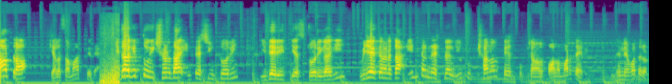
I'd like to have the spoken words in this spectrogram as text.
ಮಾತ್ರ ಕೆಲಸ ಮಾಡ್ತಿದೆ. ಇದಾಗಿತ್ತು ಈ ಕ್ಷಣದ ಇಂಟ್ರೆಸ್ಟಿಂಗ್ ಸ್ಟೋರಿ ಇದೇ ರೀತಿಯ ಸ್ಟೋರಿಗಾಗಿ Vijaya Karnataka international YouTube channel Facebook channel follow ಮಾಡ್ತಾ ಇರಿ. ಧನ್ಯವಾದಗಳು.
